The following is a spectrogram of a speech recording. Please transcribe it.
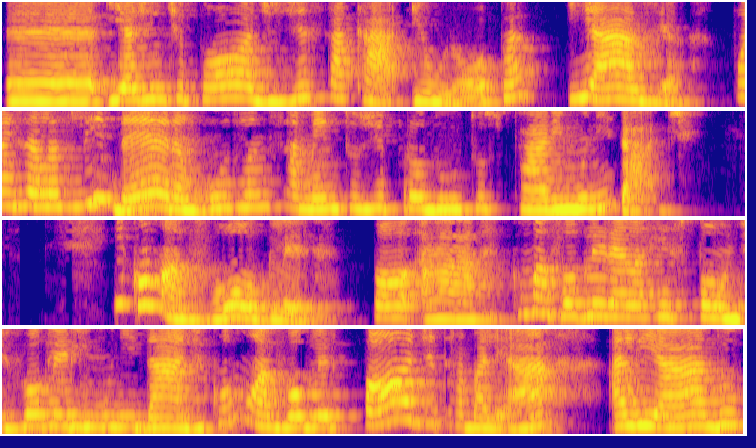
É, e a gente pode destacar Europa e Ásia, pois elas lideram os lançamentos de produtos para imunidade. E como a Vogler, a, como a Vogler ela responde, Vogler imunidade, como a Vogler pode trabalhar aliado,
